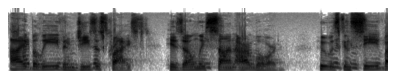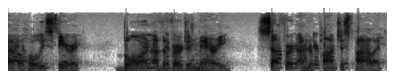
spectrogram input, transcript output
I believe in Jesus Christ, his only Son, our Lord, who was conceived by the Holy Spirit, born of the Virgin Mary, suffered under Pontius Pilate,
